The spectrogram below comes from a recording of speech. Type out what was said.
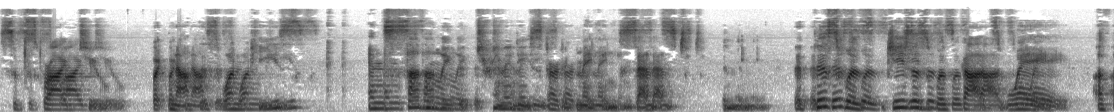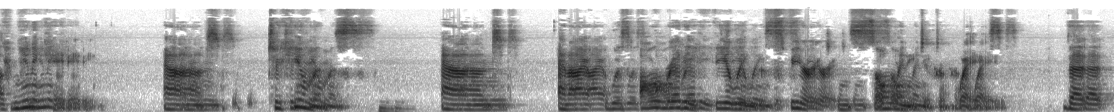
subscribe to, but not this one piece? And suddenly the Trinity started making sense to me. That this was, Jesus was God's way of communicating and to humans. Mm-hmm. And and I was already feeling the Spirit in so many different ways that,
